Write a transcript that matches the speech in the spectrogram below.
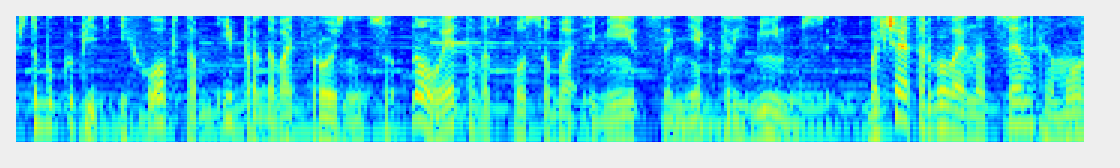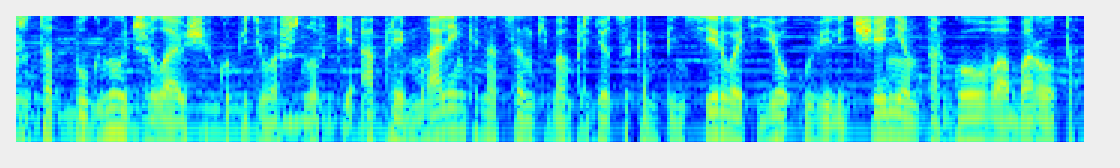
чтобы купить их оптом и продавать в розницу. Но у этого способа имеются некоторые минусы. Большая торговая наценка может отпугнуть желающих купить у вас шнурки, а при маленькой наценке вам придется компенсировать ее увеличением торгового оборота.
